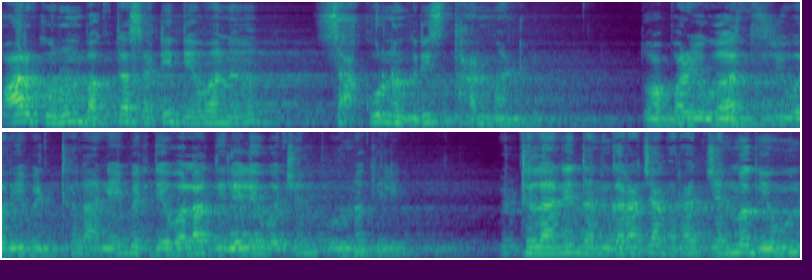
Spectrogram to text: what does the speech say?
पार करून भक्तासाठी देवानं साकूर नगरी स्थान मांडले. द्वापार युगात श्रीवरी विठ्ठलाने बिरदेवाला दिलेले वचन पूर्ण केले. विठ्ठलाने धनगराच्या घरात जन्म घेऊन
